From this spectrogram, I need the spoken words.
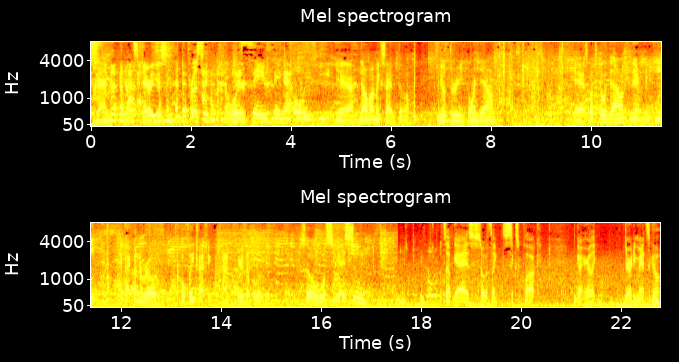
salmon and asparagus. depressing. And water. The same thing I always eat. Yeah, no, but I'm excited though. Meal three going down. Yeah, it's about to go down, and then we're gonna eat and head back on the road. Hopefully, traffic kind of clears up a little bit. So we'll see you guys soon. What's up, guys? So it's like six o'clock. We got here like 30 minutes ago,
